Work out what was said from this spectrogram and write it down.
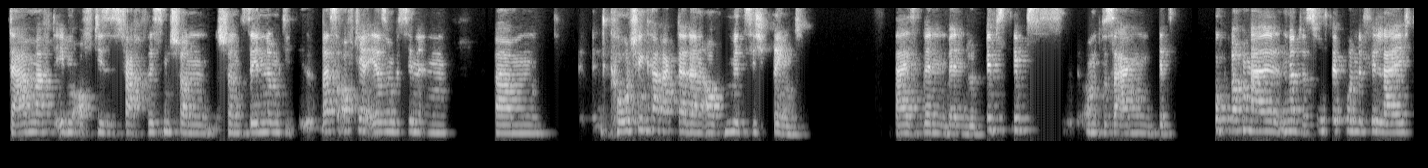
da macht eben oft dieses Fachwissen schon, schon Sinn, und die, was oft ja eher so ein bisschen einen ähm, Coaching-Charakter dann auch mit sich bringt. Das heißt, wenn, wenn du Tipps gibst, um zu sagen, jetzt guck doch mal, ne, das sucht der Kunde vielleicht,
